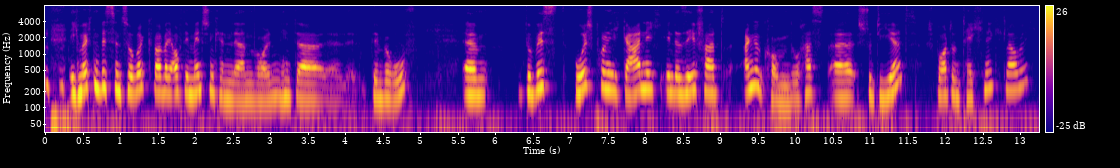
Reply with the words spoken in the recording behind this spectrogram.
Ich möchte ein bisschen zurück, weil wir ja auch den Menschen kennenlernen wollen hinter äh, dem Beruf. Ähm, du bist ursprünglich gar nicht in der Seefahrt angekommen. Du hast äh, studiert, Sport und Technik, glaube ich,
